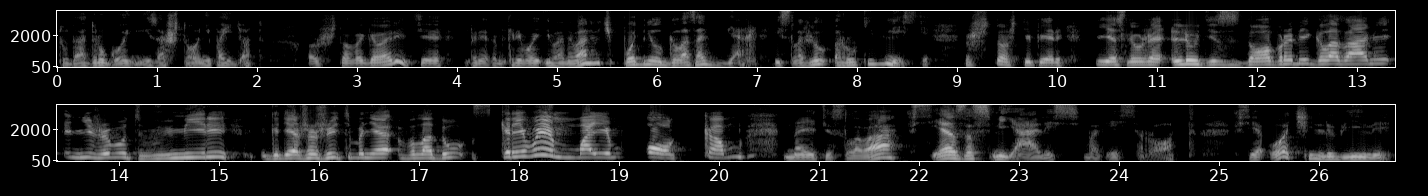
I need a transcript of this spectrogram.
туда другой ни за что не пойдет. «Что вы говорите?» При этом Кривой Иван Иванович поднял глаза вверх и сложил руки вместе. «Что ж теперь, если уже люди с добрыми глазами не живут в мире, где же жить мне в ладу с кривым моим оком?» На эти слова все засмеялись во весь рот. Все очень любили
